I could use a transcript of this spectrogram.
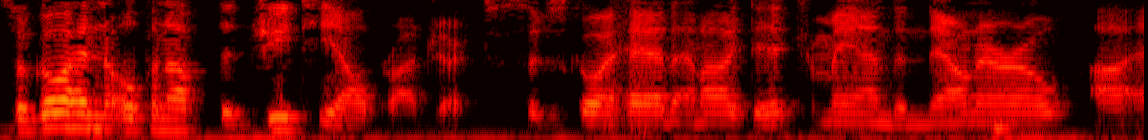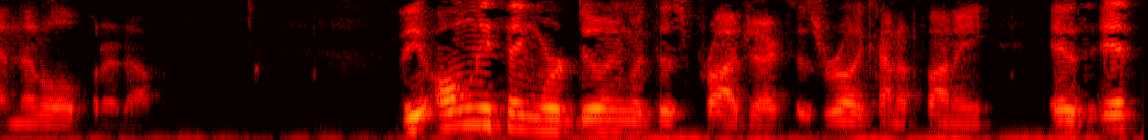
So go ahead and open up the GTL project. So just go ahead and I like to hit Command and down arrow, uh, and it'll open it up. The only thing we're doing with this project is really kind of funny. Is it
